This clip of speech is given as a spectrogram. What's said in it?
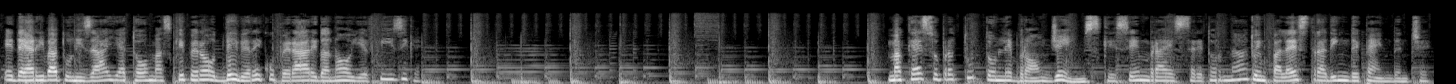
ed è arrivato un Isaiah Thomas che però deve recuperare da noie fisiche. Ma che è soprattutto un LeBron James che sembra essere tornato in palestra ad Independence,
